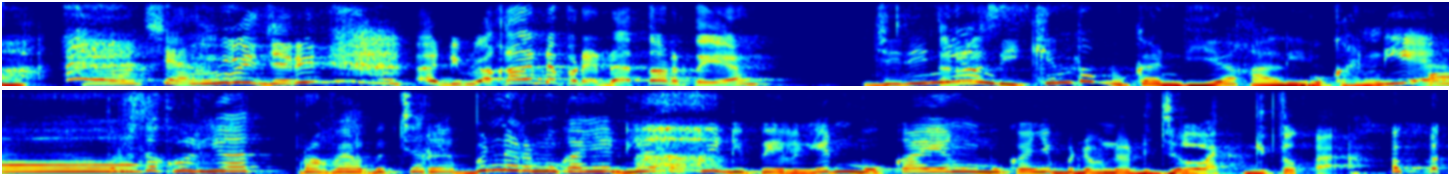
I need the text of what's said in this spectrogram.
Siapa? Jadi eh, di belakang ada Predator tuh ya. Jadi ini yang bikin tuh bukan dia kali ya? Bukan dia. Oh. Terus aku lihat profile picture-nya bener mukanya dia tapi dipilihin muka yang mukanya benar-benar jelek gitu kak.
